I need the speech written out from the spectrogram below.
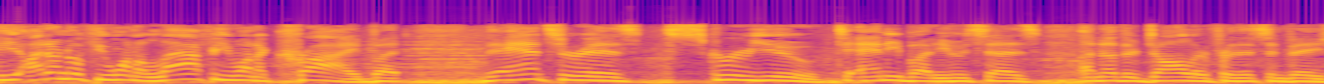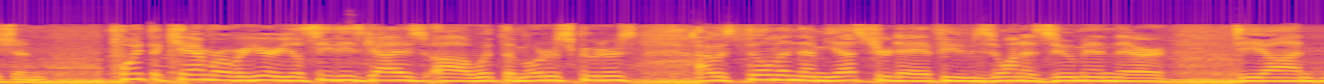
to, I don't know if you want to laugh or you want to cry, but the answer is screw you to anybody who says another dollar for this invasion. Point the camera over here. You'll see these guys uh, with the motor scooters. I was filming them yesterday. If you want to zoom in there, Dion,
